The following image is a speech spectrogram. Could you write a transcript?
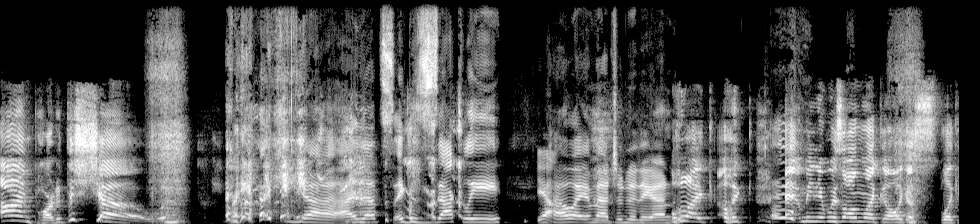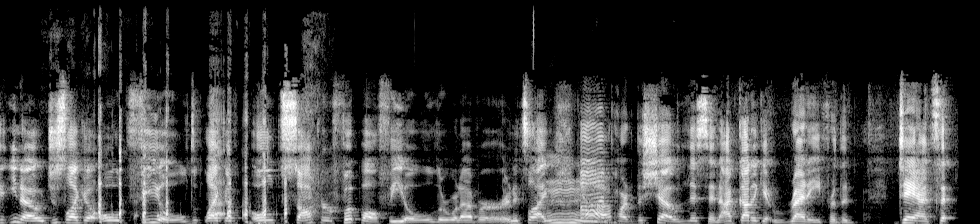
I'm part of the show. yeah, I, that's exactly Yeah. How I imagined it, Anne. like like I mean it was on like a like a s- like a, you know just like an old field like an old soccer football field or whatever and it's like mm. oh I'm part of the show listen I've got to get ready for the dance that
